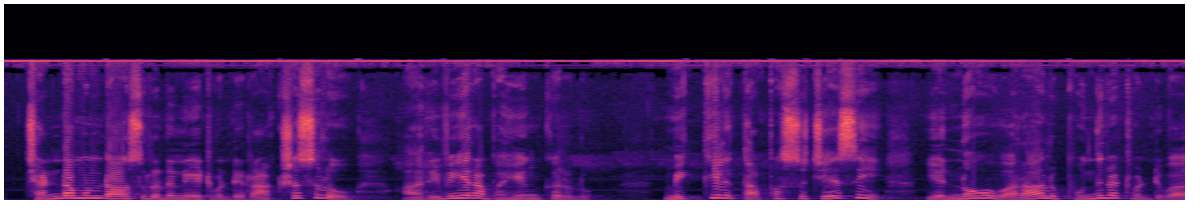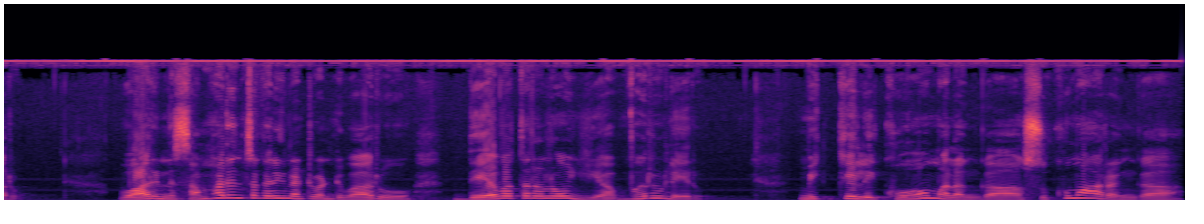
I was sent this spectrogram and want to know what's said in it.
చండముండాసురులనేటువంటి రాక్షసులు అరివీర భయంకరులు. మిక్కిలి తపస్సు చేసి ఎన్నో వరాలు పొందినటువంటి వారు. వారిని సంహరించగలిగినటువంటి వారు దేవతలలో ఎవ్వరూ లేరు. మిక్కిలి కోమలంగా సుకుమారంగా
